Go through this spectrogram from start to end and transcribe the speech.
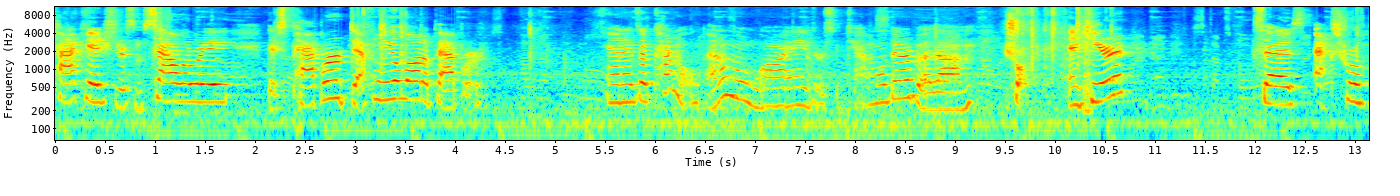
package, there's some celery, there's pepper, definitely a lot of pepper. And it's a camel. I don't know why there's a camel there, but um, sure. And here says extra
